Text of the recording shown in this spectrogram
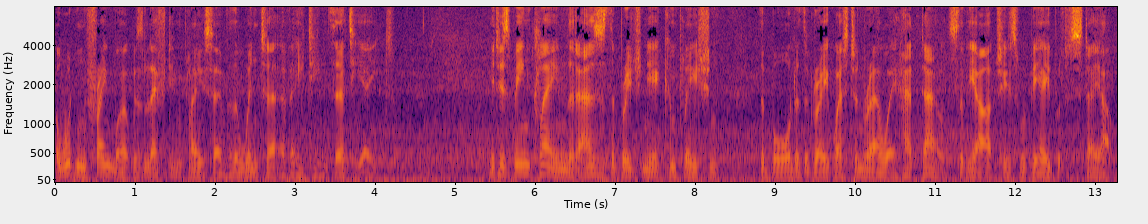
A wooden framework was left in place over the winter of 1838. It has been claimed that as the bridge neared completion, the board of the Great Western Railway had doubts that the arches would be able to stay up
